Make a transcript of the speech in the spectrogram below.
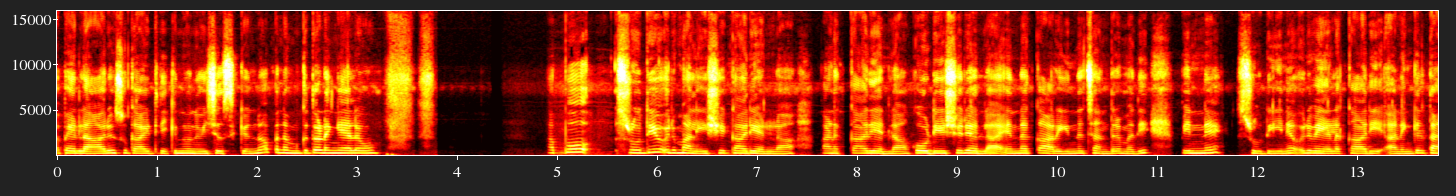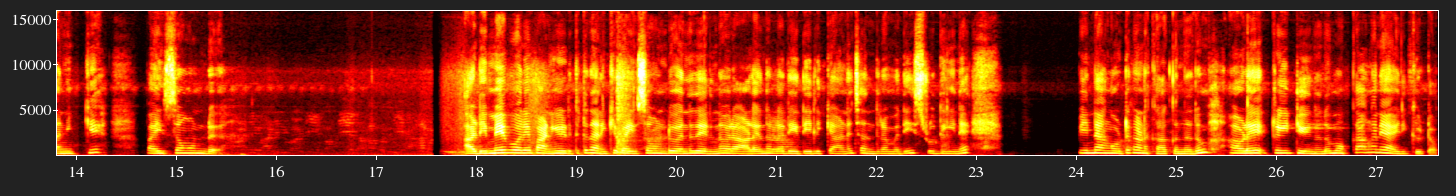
അപ്പോൾ എല്ലാവരും സുഖമായിട്ടിരിക്കുന്നു എന്ന് വിശ്വസിക്കുന്നു. അപ്പോൾ നമുക്ക് തുടങ്ങിയാലോ? അപ്പോൾ ശ്രുതി ഒരു മലേഷ്യക്കാരിയല്ല പണക്കാരിയല്ല കോടീശ്വരിയല്ല എന്നൊക്കെ അറിയുന്ന ചന്ദ്രമതി പിന്നെ ശ്രുതിനെ ഒരു വേലക്കാരി അല്ലെങ്കിൽ തനിക്ക് പൈസ കൊണ്ട് അടിമയെ പോലെ പണിയെടുത്തിട്ട് തനിക്ക് പൈസ കൊണ്ടുവന്ന് തരുന്ന ഒരാളെന്നുള്ള രീതിയിലേക്കാണ് ചന്ദ്രമതി ശ്രുതിനെ പിന്നെ അങ്ങോട്ട് കണക്കാക്കുന്നതും അവളെ ട്രീറ്റ് ചെയ്യുന്നതും ഒക്കെ അങ്ങനെ ആയിരിക്കും കേട്ടോ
